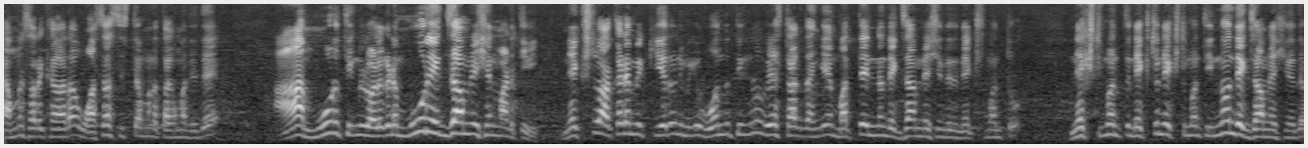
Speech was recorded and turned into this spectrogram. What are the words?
ನಮ್ಮ ಸರ್ಕಾರ ಹೊಸ ಸಿಸ್ಟಮನ್ನು ತಗೊಂಬಂದಿದೆ. ಆ ಮೂರು ತಿಂಗಳೊಳಗಡೆ ಮೂರು ಎಕ್ಸಾಮಿನೇಷನ್ ಮಾಡ್ತೀವಿ. ನೆಕ್ಸ್ಟು ಅಕಾಡೆಮಿಕ್ ಇಯರು ನಿಮಗೆ ಒಂದು ತಿಂಗಳು ವೇಸ್ಟ್ ಆಗ್ದಂಗೆ ಮತ್ತೆ ಇನ್ನೊಂದು ಎಕ್ಸಾಮಿನೇಷನ್ ಇದೆ next month next month next next month ಇನ್ನೊಂದು ಎಕ್ಸಾಮಿನೇಷನ್ ಇದೆ.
